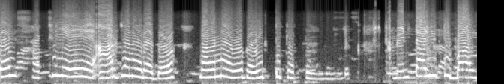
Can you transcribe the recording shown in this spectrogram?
guys actually ಆರ್ ಜನ ಇರೋದು. ನಾವನ್ನ ಯಾವಾಗ ಐದು ಟಿಕೆಟ್ ಮೆಂಟಾಲಿಟಿ ಬಾಯ್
